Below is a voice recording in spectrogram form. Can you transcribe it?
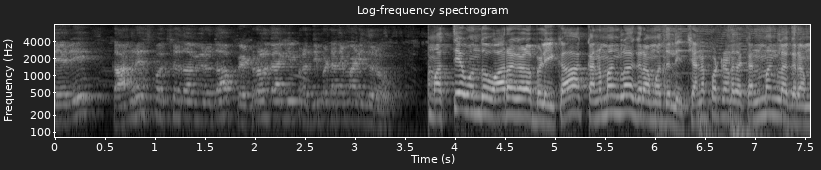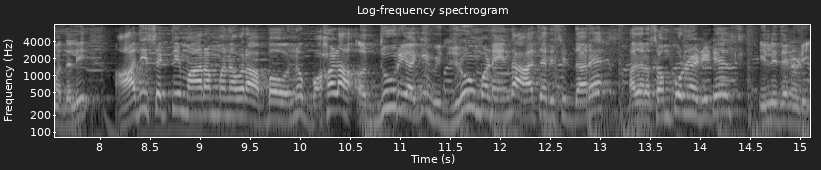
ಸೇರಿ ಕಾಂಗ್ರೆಸ್ ಪಕ್ಷದ ವಿರುದ್ಧ ಪೆಟ್ರೋಲ್ಗಾಗಿ ಪ್ರತಿಭಟನೆ ಮಾಡಿದರು. ಮತ್ತೆ ಒಂದು ವಾರಗಳ ಬಳಿಕ ಕನ್ಮಂಗ್ಲ ಗ್ರಾಮದಲ್ಲಿ, ಚನ್ನಪಟ್ಟಣದ ಕನ್ಮಂಗ್ಲ ಗ್ರಾಮದಲ್ಲಿ ಆದಿಶಕ್ತಿ ಮಾರಮ್ಮನವರ ಹಬ್ಬವನ್ನು ಬಹಳ ಅದ್ಧೂರಿಯಾಗಿ ವಿಜೃಂಭಣೆಯಿಂದ ಆಚರಿಸಿದ್ದಾರೆ. ಅದರ ಸಂಪೂರ್ಣ ಡೀಟೇಲ್ಸ್ ಇಲ್ಲಿದೆ ನೋಡಿ.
